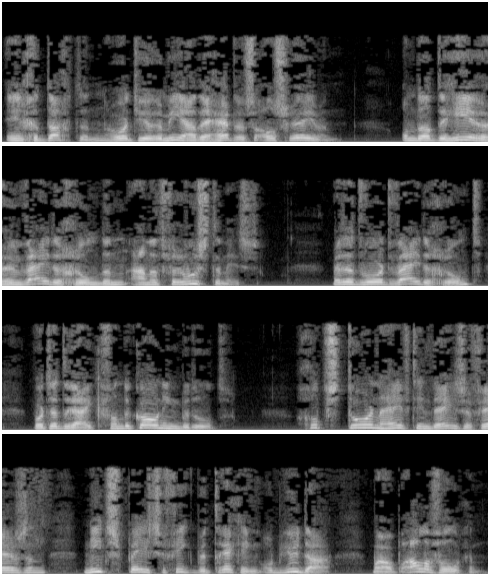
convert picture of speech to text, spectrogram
In gedachten hoort Jeremia de herders al schreeuwen, omdat de Heere hun weidegronden aan het verwoesten is. Met het woord weidegrond wordt het rijk van de koning bedoeld. Gods toorn heeft in deze versen niet specifiek betrekking op Juda, maar op alle volken.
